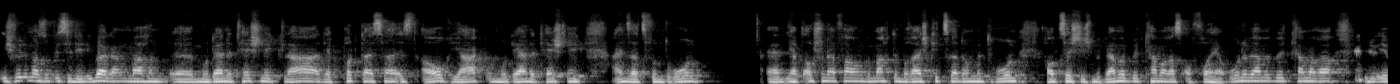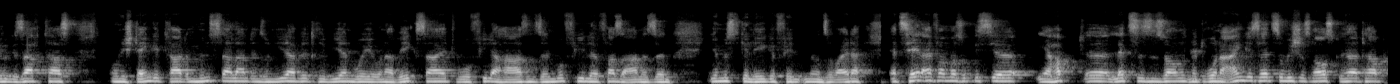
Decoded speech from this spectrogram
ich will immer so ein bisschen den Übergang machen. Äh, moderne Technik, klar, der Podcaster ist auch Jagd und moderne Technik, Einsatz von Drohnen. Ähm, ihr habt auch schon Erfahrungen gemacht im Bereich Kidsradon mit Drohnen, hauptsächlich mit Wärmebildkameras, auch vorher ohne Wärmebildkamera, wie du eben gesagt hast. Und ich denke gerade im Münsterland, in so Niederwildrevieren, wo ihr unterwegs seid, wo viele Hasen sind, wo viele Fasane sind, ihr müsst Gelege finden und so weiter. Erzähl einfach mal so ein bisschen, ihr habt äh, letzte Saison eine Drohne eingesetzt, so wie ich es rausgehört habe.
